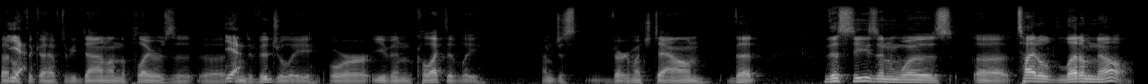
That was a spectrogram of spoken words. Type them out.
don't Yeah. think I have to be down on the players uh, uh, Yeah. individually or even collectively. I'm just very much down that this season was uh, titled "Let Them Know"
